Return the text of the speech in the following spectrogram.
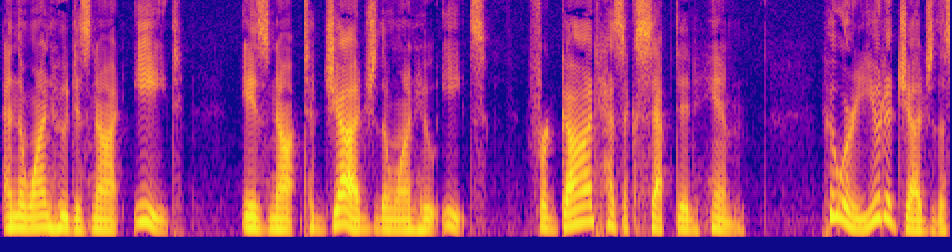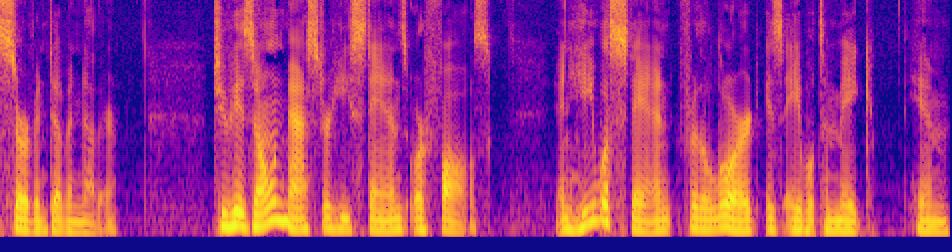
and the one who does not eat is not to judge the one who eats, for God has accepted him. Who are you to judge the servant of another? To his own master he stands or falls and he will stand, for the Lord is able to make him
